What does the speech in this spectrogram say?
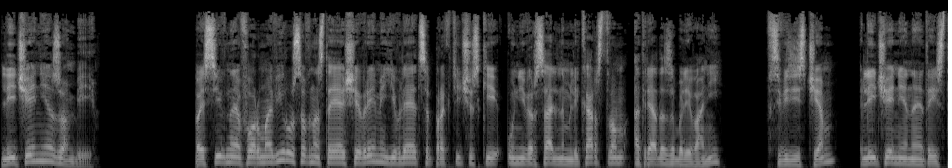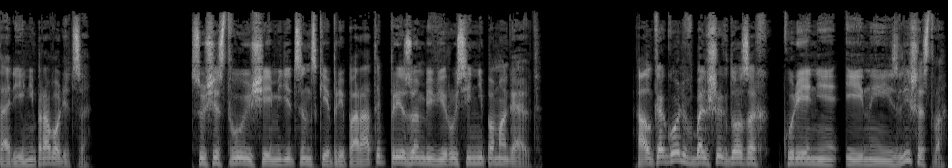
Лечение зомби. Пассивная форма вируса в настоящее время является практически универсальным лекарством от ряда заболеваний, в связи с чем лечение на этой стадии не проводится. Существующие медицинские препараты при зомби-вирусе не помогают. Алкоголь в больших дозах, курение и иные излишества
